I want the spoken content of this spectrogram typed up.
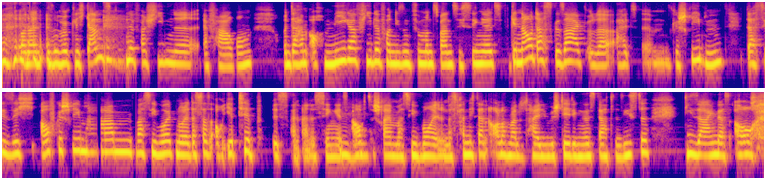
sondern also wirklich ganz viele verschiedene Erfahrungen. Und da haben auch mega viele von diesen 25 Singles genau das gesagt oder halt ähm, geschrieben, dass sie sich aufgeschrieben haben, was sie wollten oder dass das auch ihr Tipp ist an alle Singles, mhm. aufzuschreiben, was sie wollen. Und das fand ich dann auch nochmal total die Bestätigung, dass ich dachte, siehste, die sagen das auch.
